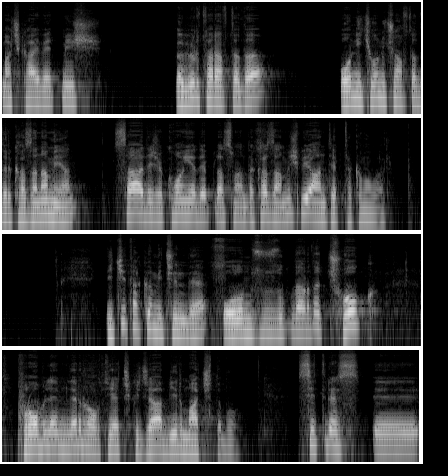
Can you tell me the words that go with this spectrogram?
maç kaybetmiş. Öbür tarafta da 12-13 haftadır kazanamayan sadece Konya deplasmanında kazanmış bir Antep takımı var. İki takım içinde olumsuzluklarda çok problemlerin ortaya çıkacağı bir maçtı bu. Stres e,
